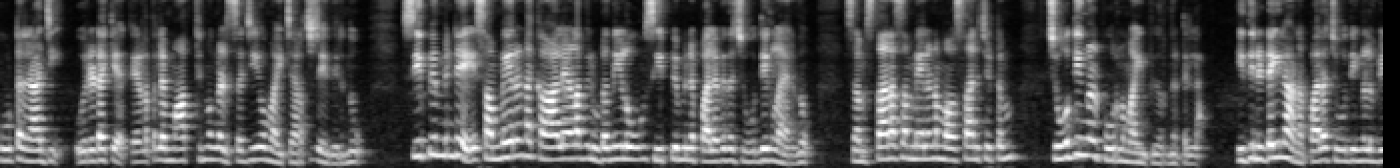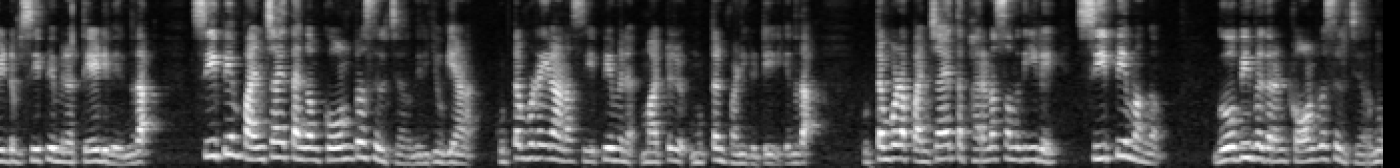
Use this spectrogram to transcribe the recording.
കൂട്ടരാജി ഒരിടയ്ക്ക് കേരളത്തിലെ മാധ്യമങ്ങൾ സജീവമായി ചർച്ച ചെയ്തിരുന്നു. സി പി എമ്മിന്റെ സമ്മേളന കാലയളവിലുടനീളവും സി പി എമ്മിന് പലവിധ ചോദ്യങ്ങളായിരുന്നു. സംസ്ഥാന സമ്മേളനം അവസാനിച്ചിട്ടും ചോദ്യങ്ങൾ പൂർണമായും തീർന്നിട്ടില്ല. ഇതിനിടയിലാണ് പല ചോദ്യങ്ങളും വീണ്ടും സി പി എമ്മിന് തേടി വരുന്നത്. സി പി എം പഞ്ചായത്ത് അംഗം കോൺഗ്രസിൽ ചേർന്നിരിക്കുകയാണ്. കുട്ടമ്പുഴയിലാണ് സി പി എമ്മിന് മറ്റൊരു മുട്ടൻ പണി കിട്ടിയിരിക്കുന്നത്. കുട്ടമ്പുഴ പഞ്ചായത്ത് ഭരണസമിതിയിലെ സി പി എം അംഗം ഗോപി ബദറൻ കോൺഗ്രസിൽ ചേർന്നു.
